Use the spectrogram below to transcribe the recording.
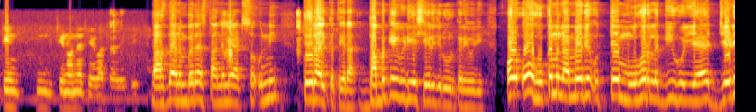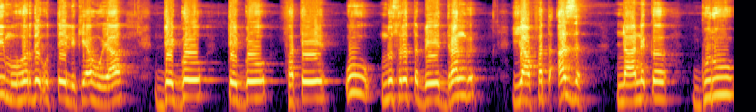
तीन जिन्होंने सेवा करी थी 10 ਦਾ ਨੰਬਰ ਹੈ 97819 1313 ਦੱਬ ਕੇ ਵੀਡੀਓ ਸ਼ੇਅਰ ਜ਼ਰੂਰ ਕਰਿਓ ਜੀ ਔਰ ਉਹ ਹੁਕਮਨਾਮੇ ਦੇ ਉੱਤੇ ਮੋਹਰ ਲੱਗੀ ਹੋਈ ਹੈ ਜਿਹੜੀ ਮੋਹਰ ਦੇ ਉੱਤੇ ਲਿਖਿਆ ਹੋਇਆ ਦੇਗੋ ਤੇਗੋ ਫਤਿਹ ਉਹ ਨੁਸਰਤ ਬੇਦਰੰਗ ਯਾਫਤ ਅਜ਼ ਨਾਨਕ ਗੁਰੂ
